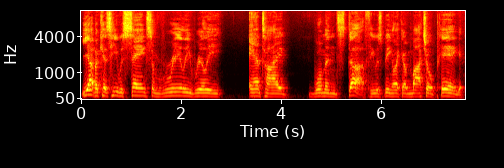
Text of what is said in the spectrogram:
Yeah, because he was saying some really, really anti woman stuff. He was being like a macho pig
